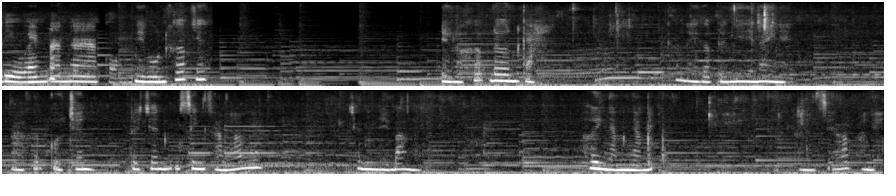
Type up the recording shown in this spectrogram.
Và điều em Anna có 14 khớp chứ? Đều là khớp đơn cả. Khớp này gặp được như thế này này. Và khớp cổ chân. Đôi chân cũng xinh xắn lắm nhé chân này băng này hơi ngắn ngắn. Mình sẽ lắp vào này.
